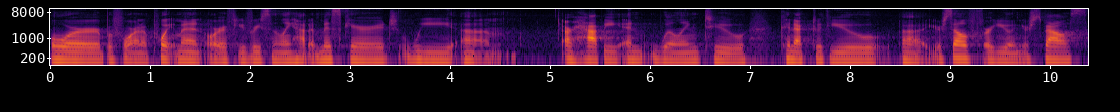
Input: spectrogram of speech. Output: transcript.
or before an appointment, or if you've recently had a miscarriage. We um, are happy and willing to connect with you uh, yourself or you and your spouse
